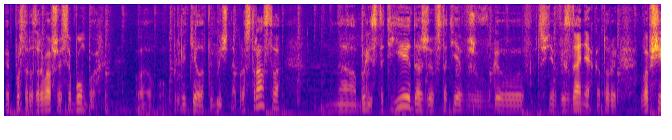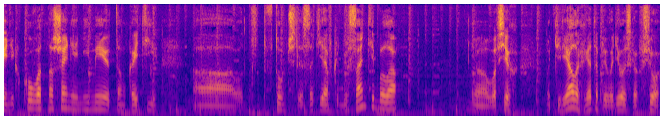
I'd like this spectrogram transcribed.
как просто разорвавшаяся бомба прилетела в публичное пространство. А, были статьи, даже в статье, в, в, в, точнее, в изданиях, которые вообще никакого отношения не имеют там к IT. А, вот, в том числе статья в Коммерсанте была а, во всех материалах, и это приводилось как все,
